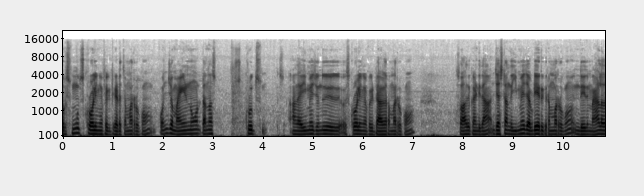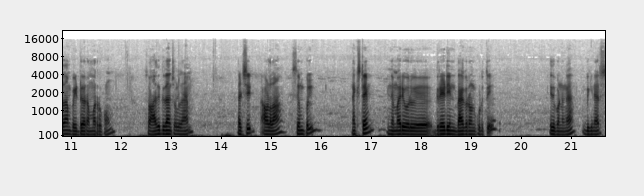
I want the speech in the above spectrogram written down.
ஒரு ஸ்மூத் ஸ்க்ரோலிங் எஃபெக்ட் கிடைச்ச மாதிரி இருக்கும். கொஞ்சம் மைனோட்டாக தான் ஸ்க்ரூத் அந்த இமேஜ் வந்து ஸ்க்ரோலிங் எஃபெக்ட் ஆகிற மாதிரி இருக்கும். ஸோ அதுக்காண்டி தான். ஜஸ்ட் அந்த இமேஜ் அப்படியே இருக்கிற மாதிரி இருக்கும். இந்த இது மேலே தான் போயிட்டு வர மாதிரி இருக்கும். ஸோ அதுக்கு தான் சொல்லுவேன் தட்ஸ் இட் அவ்வளோதான். சிம்பிள் நெக்ஸ்ட் டைம் இந்த மாதிரி ஒரு கிரேடியன் பேக்ரவுண்ட் கொடுத்து இது பண்ணுங்கள் பிகினர்ஸ்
